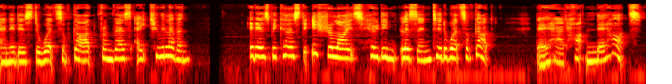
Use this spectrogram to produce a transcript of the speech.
and it is the words of God from verse 8 to 11. It is because the Israelites who didn't listen to the words of God. They had hardened their hearts.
